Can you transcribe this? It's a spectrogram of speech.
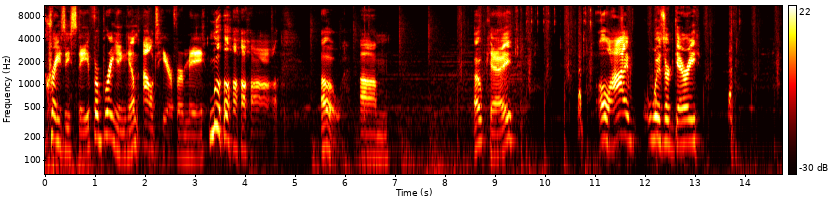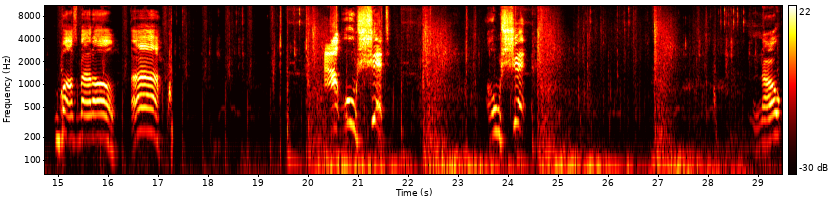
Crazy Steve, for bringing him out here for me. oh, um. Okay. Oh, hi, Wizard Gary. Boss battle. Ah. Ow! Oh shit! Oh shit! No.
